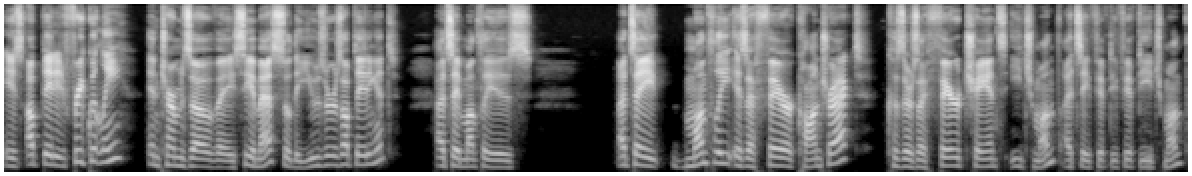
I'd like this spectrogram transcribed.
is updated frequently in terms of a CMS, so the user is updating it. I'd say monthly is. I'd say monthly is a fair contract because there's a fair chance each month. I'd say 50 50 each month.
